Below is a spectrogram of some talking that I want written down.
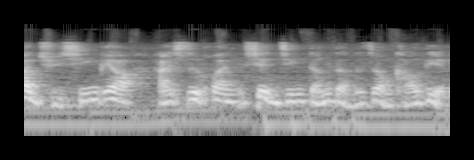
换取新票，还是换现金等等的这种考点。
